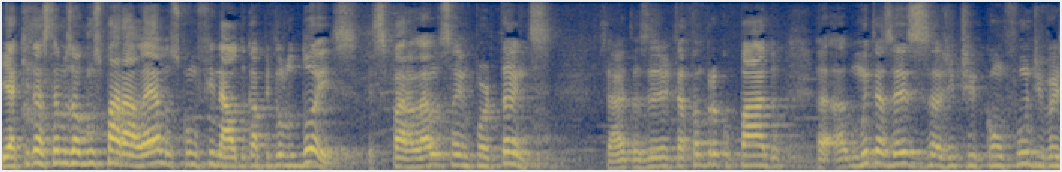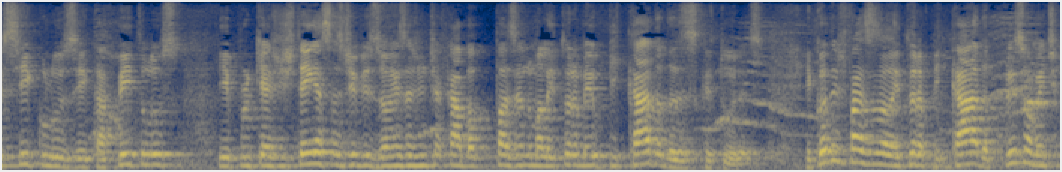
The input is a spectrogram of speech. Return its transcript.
e aqui nós temos alguns paralelos com o final do capítulo 2. Esses paralelos são importantes, certo? Às vezes a gente está tão preocupado, ah, ah, muitas vezes a gente confunde versículos e capítulos, e porque a gente tem essas divisões, a gente acaba fazendo uma leitura meio picada das Escrituras. E quando a gente faz essa leitura picada, principalmente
